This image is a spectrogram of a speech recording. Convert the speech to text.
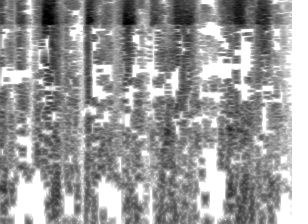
And those are the times we question everything.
